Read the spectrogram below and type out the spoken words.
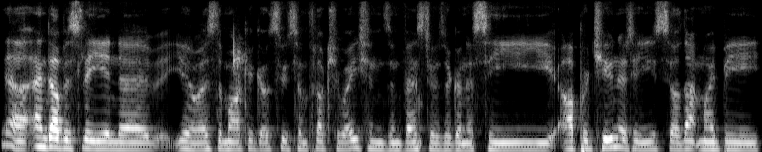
Yeah, and obviously, in uh, you know, as the market goes through some fluctuations, investors are going to see opportunities. So that might be,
